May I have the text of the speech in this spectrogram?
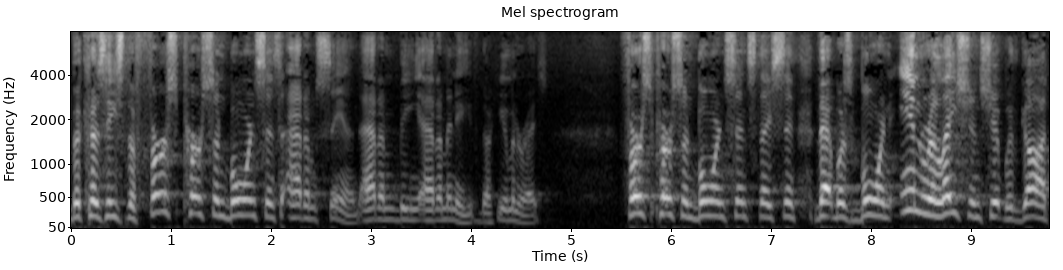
because he's the first person born since Adam sinned. Adam being Adam and Eve, the human race. First person born since they sinned that was born in relationship with God,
